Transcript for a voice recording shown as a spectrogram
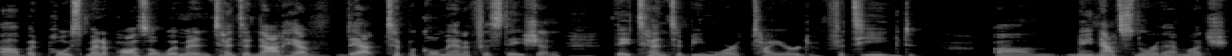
Uh, but postmenopausal women tend to not have that typical manifestation. They tend to be more tired, fatigued, um, may not snore that much,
